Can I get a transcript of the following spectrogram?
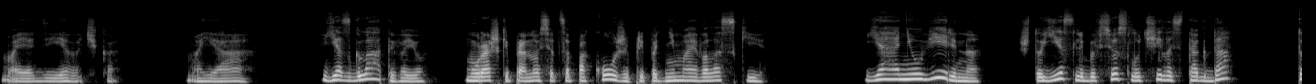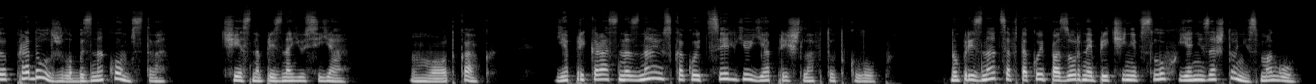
Моя девочка. Моя. Я сглатываю. Мурашки проносятся по коже, приподнимая волоски. Я не уверена, что если бы все случилось тогда, то продолжила бы знакомство. Честно признаюсь я. Вот как. Я прекрасно знаю, с какой целью я пришла в тот клуб. Но признаться в такой позорной причине вслух я ни за что не смогу.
